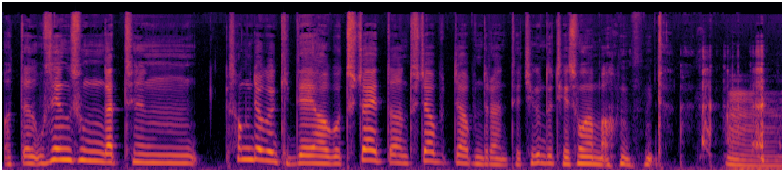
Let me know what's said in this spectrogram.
어떤 우생순 같은 성적을 기대하고 투자했던 투자자분들한테 지금도 죄송한 마음입니다. 음.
